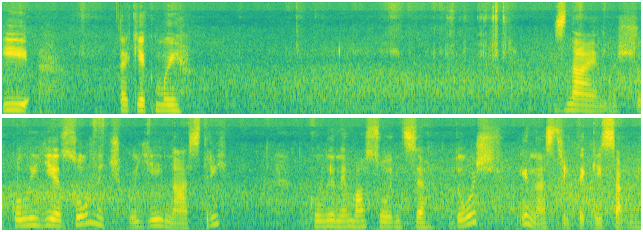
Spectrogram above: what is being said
і так як ми знаємо, що коли є сонечко, є й настрій, коли нема сонця, дощ і настрій такий самий.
